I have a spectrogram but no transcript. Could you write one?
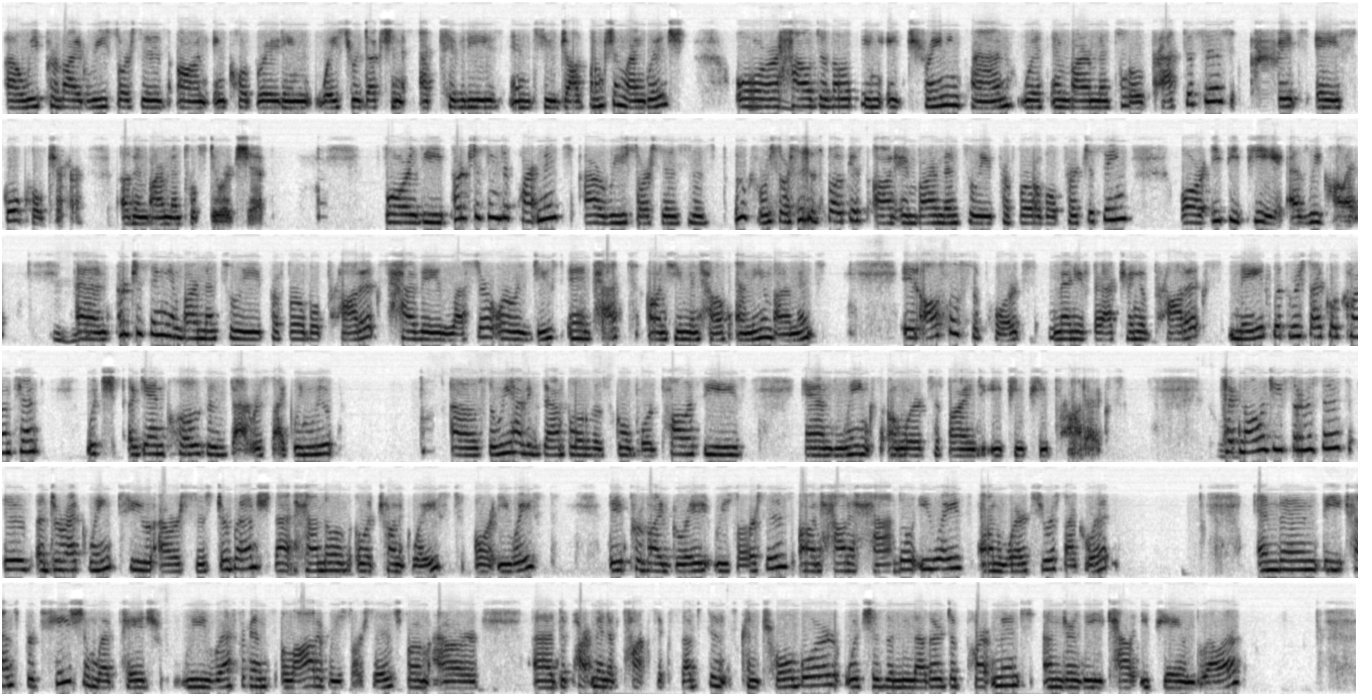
Uh, we provide resources on incorporating waste reduction activities into job function language, or how developing a training plan with environmental practices creates a school culture of environmental stewardship. For the purchasing department, our resources resources focus on environmentally preferable purchasing, or EPP as we call it. Mm-hmm. And purchasing environmentally preferable products have a lesser or reduced impact on human health and the environment. It also supports manufacturing of products made with recycled content, which again closes that recycling loop. Uh, so we have examples of school board policies and links on where to find EPP products. Cool. Technology services is a direct link to our sister branch that handles electronic waste or e-waste. They provide great resources on how to handle e-waste and where to recycle it. And then the transportation webpage, we reference a lot of resources from our uh, Department of Toxic Substance Control Board, which is another department under the Cal EPA umbrella.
